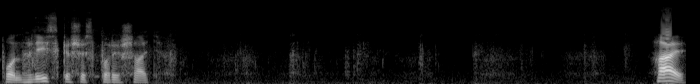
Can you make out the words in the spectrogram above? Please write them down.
по-англійськи щось порішати. Хай!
